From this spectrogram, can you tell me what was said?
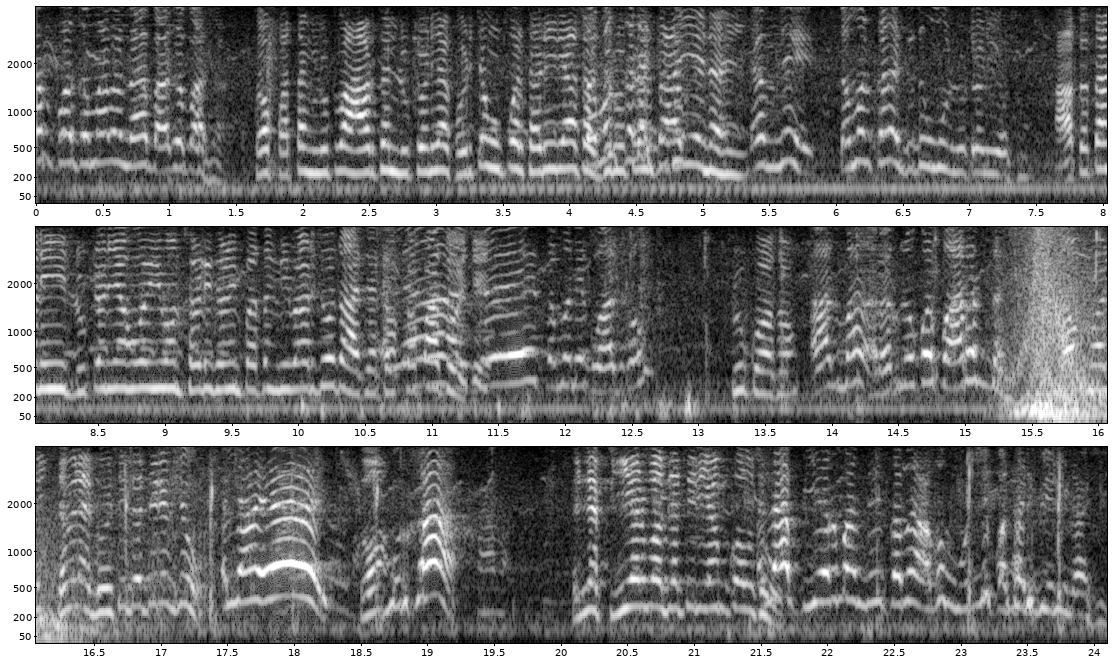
એમ પગ અમારા ના ભાગે પાછા. તો પતંગ લૂંટવા હાર છે ને લૂંટણિયા ખોડચા ઉપર ચડી રહ્યા છો લૂંટણ આવીએ નહીં. એમ નહીં તમને કને કીધું હું લૂંટણીયો છું? આ તો તાણી લૂંટણીયા હોય એમ સડી ચડી પતંગની વાર જોતા હશે તો કપાતો છે. તમને એક વાત કહું? શું કહો છો? આજ મારા કોઈ પાર જ મળી તમે ડોસી એ મૂર્ખા! એટલે પિયરમાં જતી રહી એમ કહું છું. એટલે પિયરમાં નહીં તમે આખો મોટી પથારી ફેરી નાખી.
